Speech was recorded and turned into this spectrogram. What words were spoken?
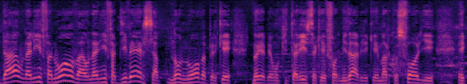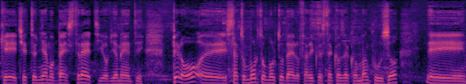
dà una linfa nuova, una linfa diversa, non nuova perché noi abbiamo un chitarrista che è formidabile, che è Marco Sfogli e che ci teniamo ben stretti ovviamente, però eh, è stato molto molto bello fare questa cosa con Mancuso e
